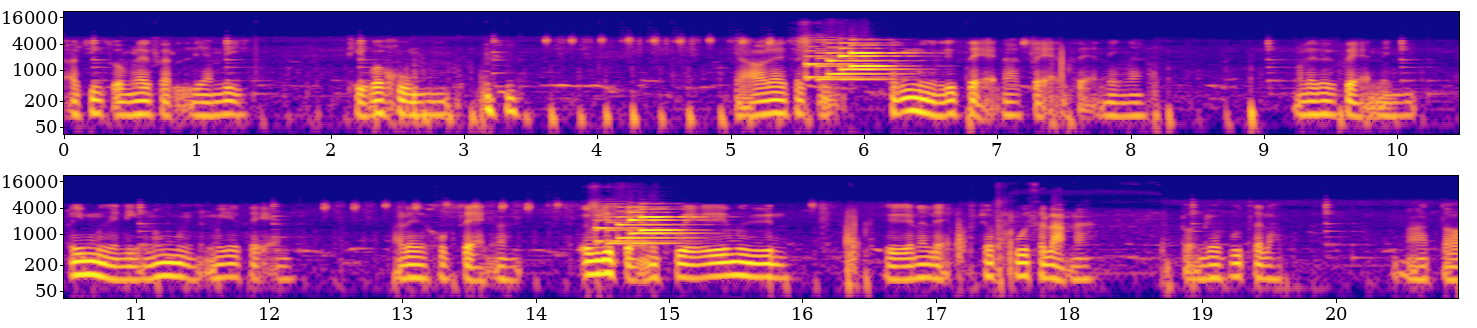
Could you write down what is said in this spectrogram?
เอาชิ้นส่วนมาได้สัตว์เลี้ยงดี ถือว่าคุ้มจะเอาได้สักสักหมื่นหรือแสนนะแสนแสนหนึ่งนะอาได้สักแสนหนึ่ง เอ้หมื่นดิมันต้องหมื่นไม่ใช่แสนอาได้ครบแสนมันเอ้ยไม่ใช่แสนคุยเอ้ยหมื่นเออนั่นแหละชอบพูดสลับนะผมจะพูดสลับ มาต่อ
